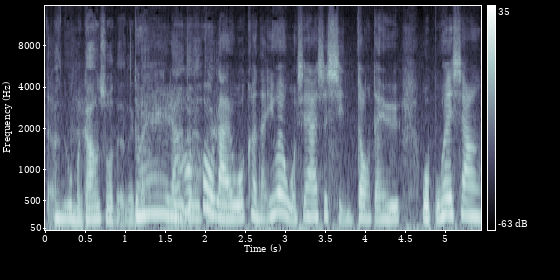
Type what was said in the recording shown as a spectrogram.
的。嗯，我们刚刚说的那个，对，然后对后来我可能因为我现在是行动，等于我不会像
